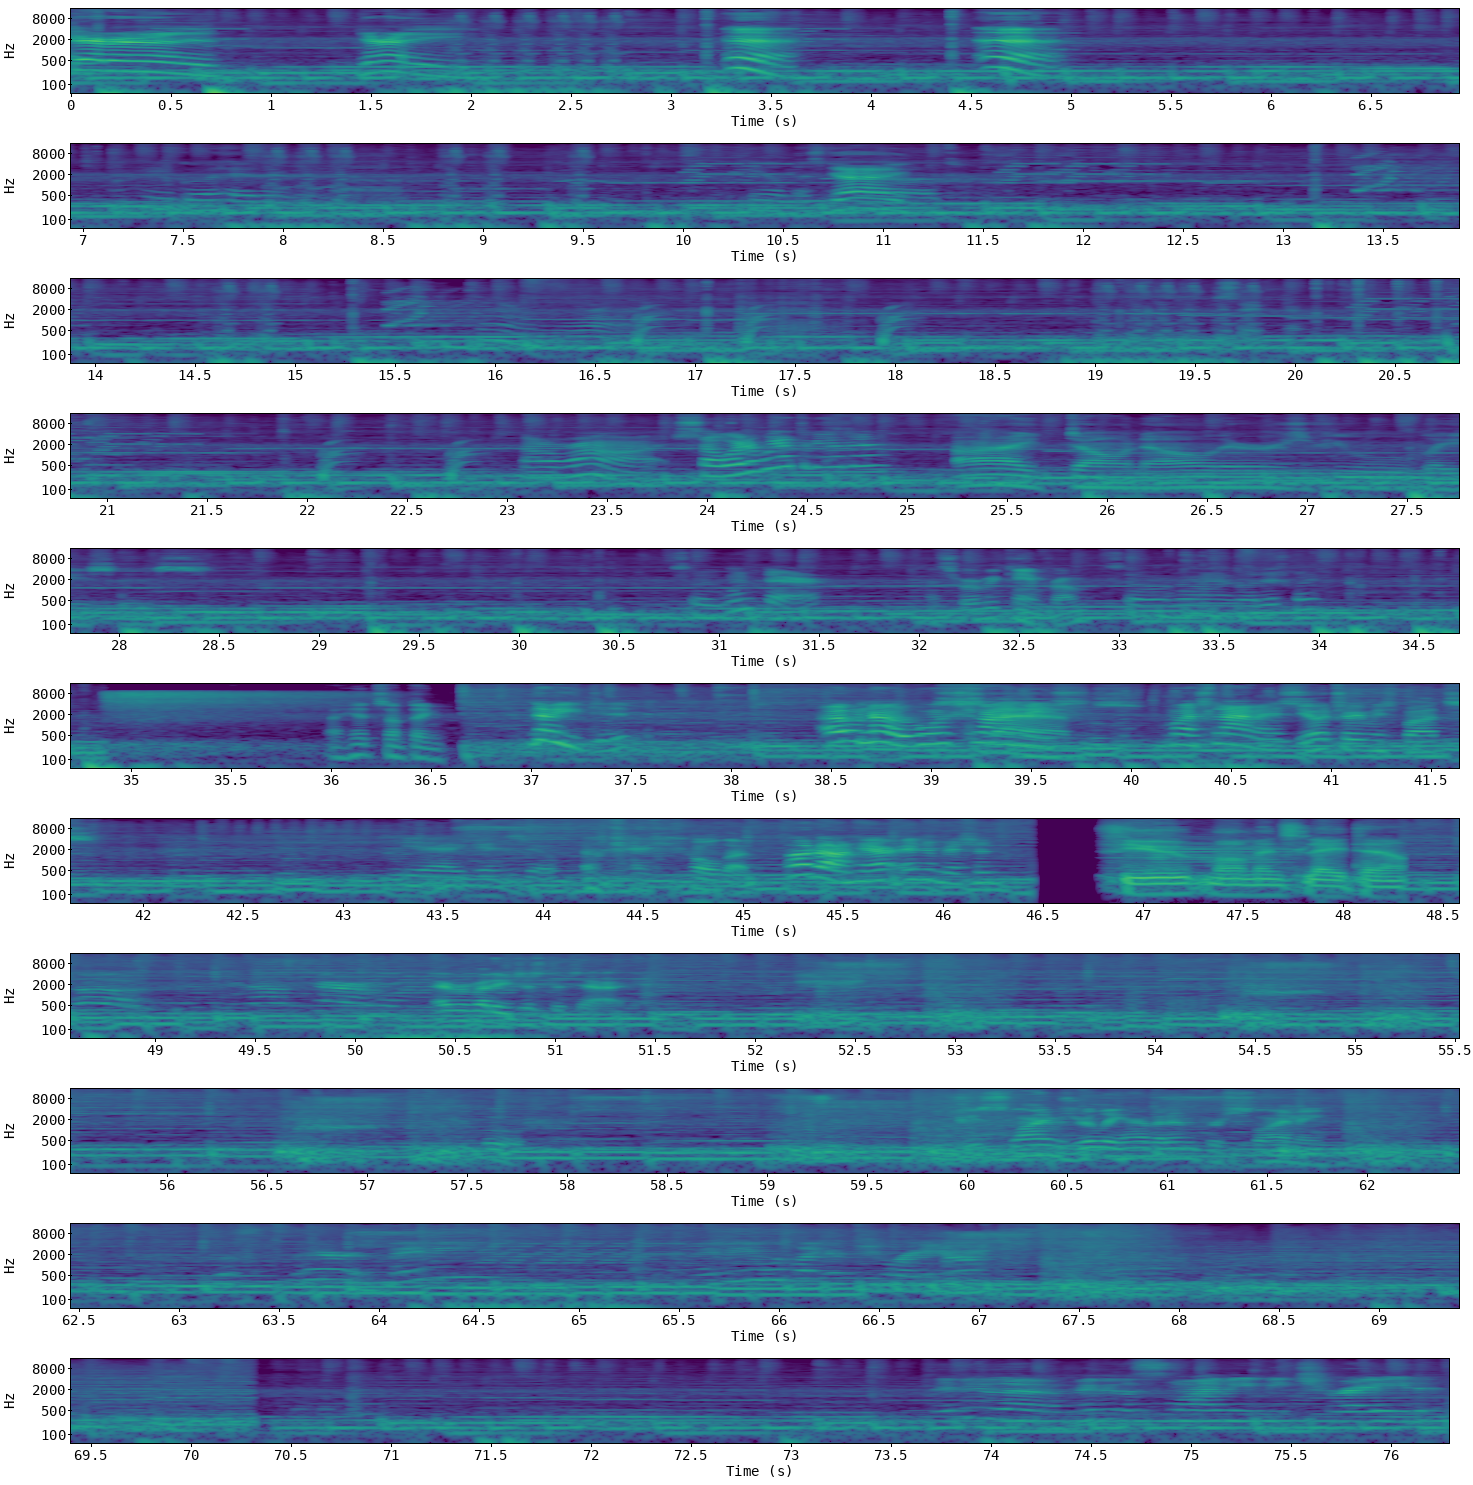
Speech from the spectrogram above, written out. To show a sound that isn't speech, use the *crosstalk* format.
Yay! it! Yay! Uh, uh. I'm gonna go ahead and uh, heal Mr. Yay. World. Alright, so where do we have to get in there? I don't know. There's a few places. So we went there, That's where we came from. so we're going to go this way? I hit something. No, you didn't. Oh no, more slimies. More slimies. You want to trade me spots? Yeah, I guess so. Okay, *laughs* hold on. Hold on here, intermission. Few moments later. Oh, that was terrible. Everybody just attack. Slimes really have it in for slimy. There, maybe, maybe it was like a traitor. Maybe the maybe the slimy betrayed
